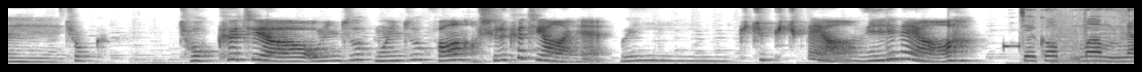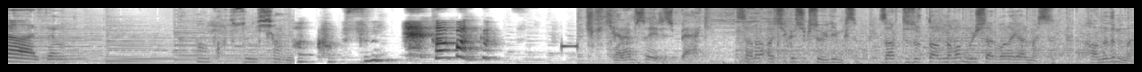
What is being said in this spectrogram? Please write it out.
Ay çok çok kötü ya. Oyunculuk, oyunculuk falan aşırı kötü yani. Ay, küçük küçük ne ya? Zilli ne ya? kopmam lazım. Kafam kopsun inşallah. Kafan kopsun. Kafan kopsun. Çünkü Kerem Sayır is back. Sana açık açık söyleyeyim kızım. Zartı zurttu anlamam bu işler bana gelmez. Anladın mı?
